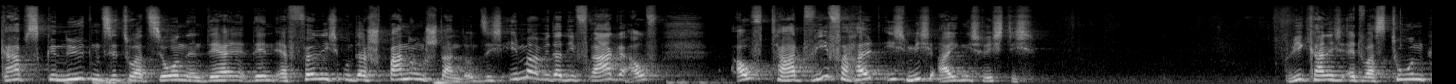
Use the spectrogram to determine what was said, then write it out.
gab es genügend Situationen, in der, denen er völlig unter Spannung stand und sich immer wieder die Frage auf, auftat, wie verhalte ich mich eigentlich richtig? Wie kann ich etwas tun,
